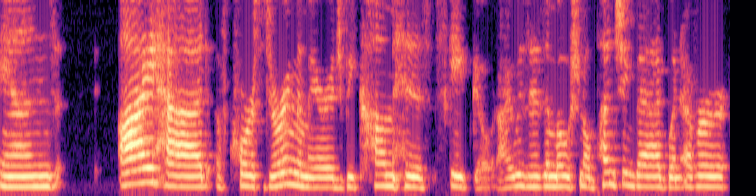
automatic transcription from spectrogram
And I had, of course, during the marriage, become his scapegoat. I was his emotional punching bag whenever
